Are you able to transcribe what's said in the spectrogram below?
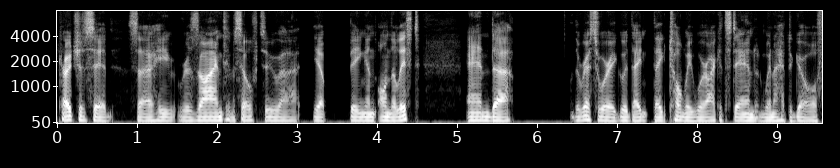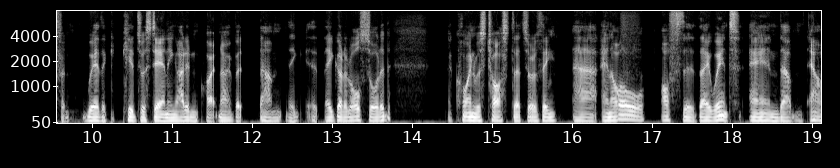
Coach has said so. He resigned himself to, uh, yep, being an, on the list and uh, the rest were very good. They they told me where I could stand and when I had to go off and where the kids were standing. I didn't quite know, but um, they they got it all sorted. A coin was tossed, that sort of thing, uh, and off oh. off the, they went. And um, our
